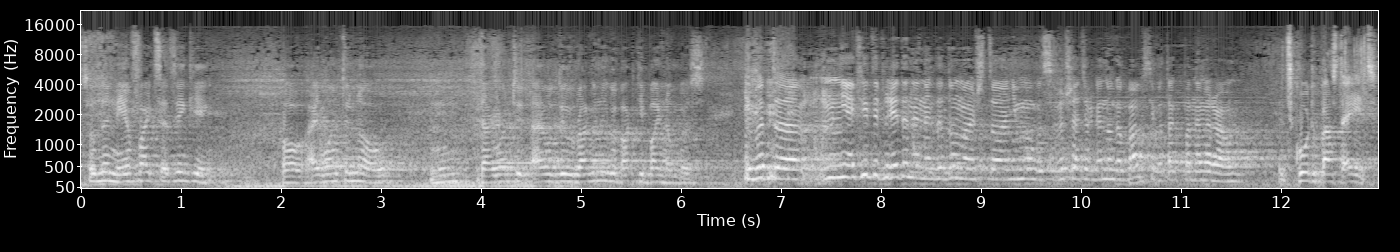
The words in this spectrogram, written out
So the neophytes are thinking, oh, I want to know, hmm, I want to, I will do Raganuga Bhakti by numbers. И вот э, неофиты преданные иногда думают, что они могут совершать Рагануга Бхакти вот так по номерам. It's quarter past eight.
